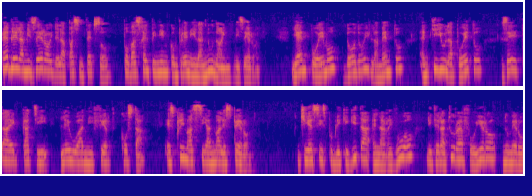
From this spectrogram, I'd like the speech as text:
Eble la miseroi de la pasintezzo povas helpi nin compreni la nunain miseroi. Yen poemo, dodoi, lamento, en kiu la poeto Xetae Gati Leuani Firt Costa esprimas sian malesperon. Gi esis publicigita en la revuo Literatura Foiro numero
